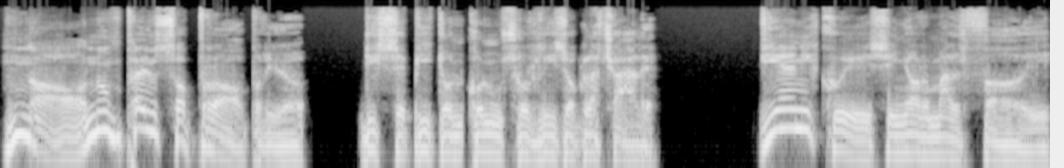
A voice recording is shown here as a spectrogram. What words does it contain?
No, non penso proprio disse Piton con un sorriso glaciale. Vieni qui, signor Malfoy.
